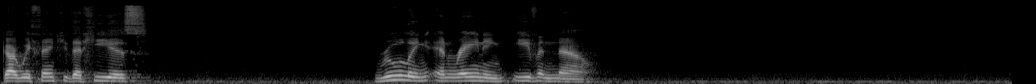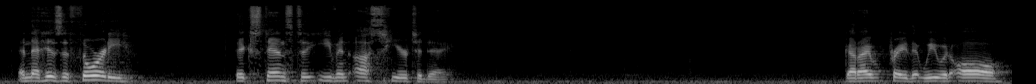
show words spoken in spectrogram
God, we thank you that He is ruling and reigning even now. And that His authority extends to even us here today. God, I pray that we would all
